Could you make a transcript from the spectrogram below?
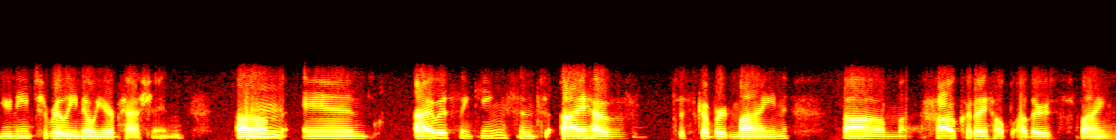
you need to really know your passion. Um, And I was thinking, since I have discovered mine, um, how could I help others find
